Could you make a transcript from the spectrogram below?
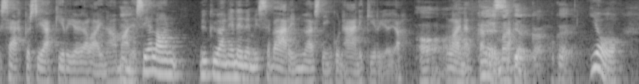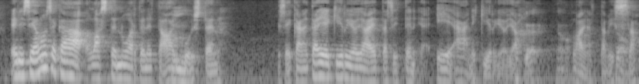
sähköisiä kirjoja lainaamaan. Mm. Ja siellä on nykyään enenevissä väärin myös niin kuin äänikirjoja Aa, lainattavissa. Okei, mä en tiedäkään. Okei. Joo, eli siellä on sekä lasten, nuorten että aikuisten sekä näitä e-kirjoja että sitten e-äänikirjoja Okei, joo. lainattavissa. Joo.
